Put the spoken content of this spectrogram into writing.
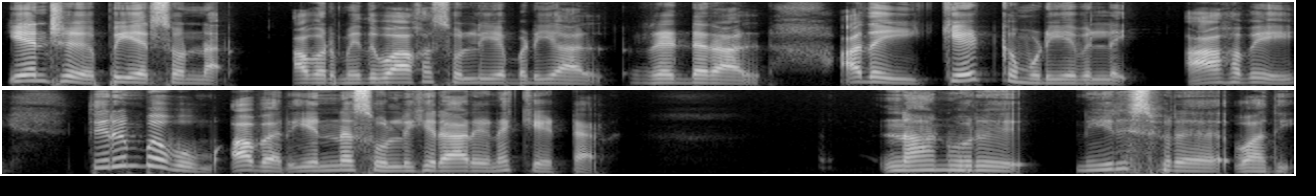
என்று பியர் சொன்னார். அவர் மெதுவாக சொல்லியபடியால் ரெட்டரால் அதை கேட்க முடியவில்லை. ஆகவே திரும்பவும் அவர் என்ன சொல்லுகிறார் என கேட்டார். நான் ஒரு நீரீஸ்வரவாதி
